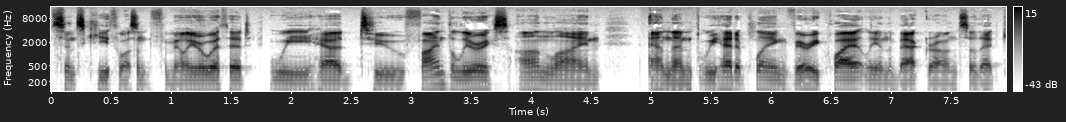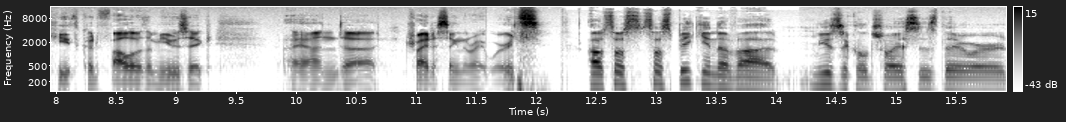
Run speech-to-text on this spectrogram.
Since Keith wasn't familiar with it, we had to find the lyrics online and then we had it playing very quietly in the background so that Keith could follow the music and uh, try to sing the right words. Oh, so so speaking of uh, musical choices, there were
